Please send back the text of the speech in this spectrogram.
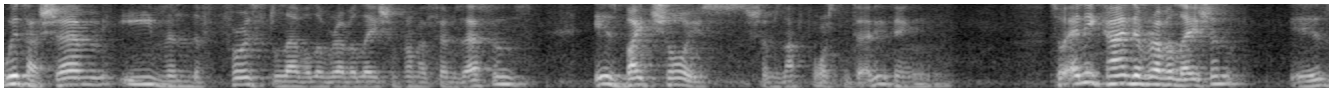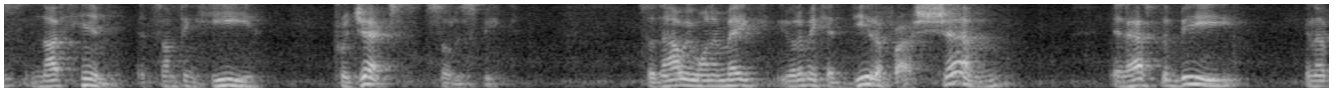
With Hashem, even the first level of revelation from Hashem's essence is by choice. Hashem's not forced into anything. So any kind of revelation is not Him. It's something He projects, so to speak. So now we want to make you want to make a dira for Hashem. It has to be in a,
